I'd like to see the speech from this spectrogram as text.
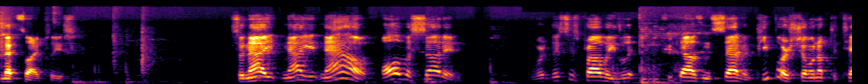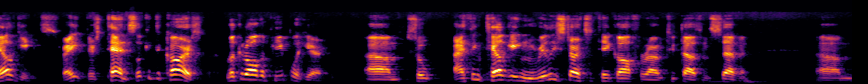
next slide, please. So now, now, now, all of a sudden, this is probably 2007. People are showing up to tailgates, right? There's tents. Look at the cars. Look at all the people here. Um, so I think tailgating really starts to take off around 2007. Um,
